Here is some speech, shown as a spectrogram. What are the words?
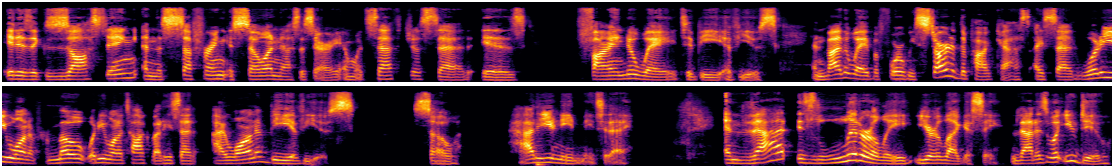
It is exhausting and the suffering is so unnecessary. And what Seth just said is find a way to be of use. And by the way, before we started the podcast, I said, What do you want to promote? What do you want to talk about? He said, I want to be of use. So, how do you need me today? And that is literally your legacy. That is what you do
